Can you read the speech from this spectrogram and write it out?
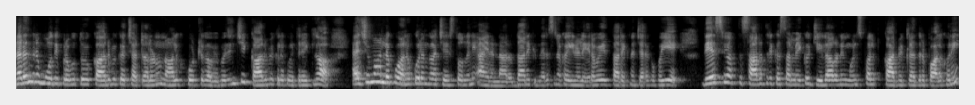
నరేంద్ర మోదీ ప్రభుత్వం కార్మిక చట్టాలను నాలుగు కోట్లుగా విభజించి కార్మికులకు వ్యతిరేకంగా యజమానులకు అనుకూలంగా చేస్తోందని ఆయన అన్నారు. దానికి నిరసనగా ఈ నెల ఇరవై తారీఖున జరగబోయే దేశవ్యాప్త సార్వత్రిక సమ్మెకు జిల్లాలోని మున్సిపల్ కార్మికులందరూ పాల్గొని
